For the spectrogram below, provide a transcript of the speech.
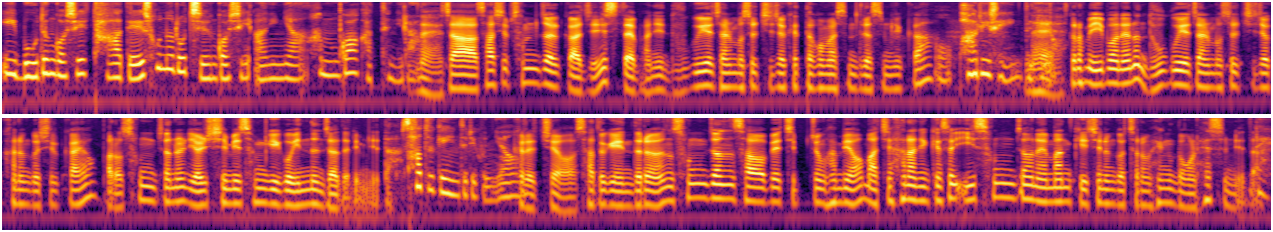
이 모든 것이 다 내 손으로 지은 것이 아니냐 함과 같으니라. 네, 자 43절까지 스테반이 누구의 잘못을 지적했다고 말씀드렸습니까? 어, 바리새인들이요. 네. 그러면 이번에는 누구의 잘못을 지적하는 것일까요? 바로 성전을 열심히 섬기고 있는 자들입니다. 사두개인들이군요. 그렇죠. 사두개인들은 성전 사업에 집중하며 마치 하나님께서 이 성전에만 계시는 것처럼 행동을 했습니다. 네.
